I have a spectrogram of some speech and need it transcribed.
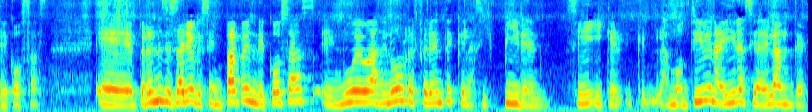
de cosas. Eh, pero es necesario que se empapen de cosas eh, nuevas, de nuevos referentes que las inspiren ¿sí? y que las motiven a ir hacia adelante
